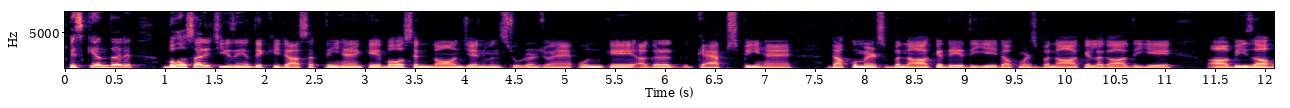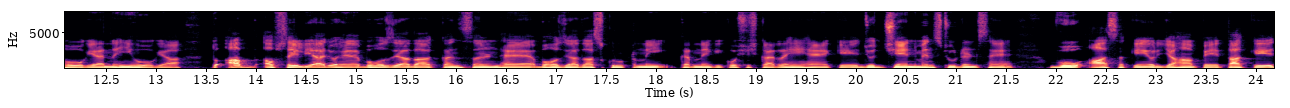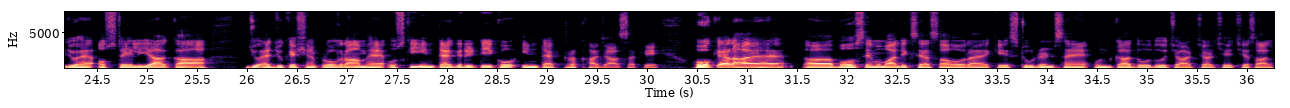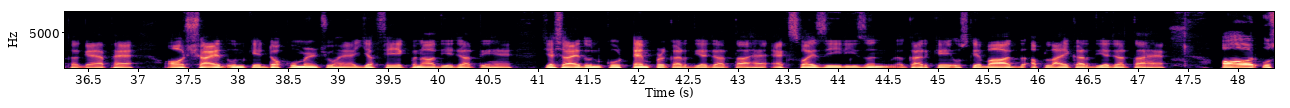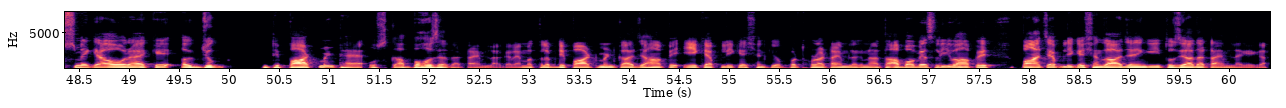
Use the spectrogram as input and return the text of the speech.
اس کے اندر بہت ساری چیزیں دیکھی جا سکتی ہیں کہ بہت سے نان جینون اسٹوڈنٹ جو ہیں، ان کے اگر گیپس بھی ہیں ڈاکومنٹس بنا کے دے دیے ڈاکومنٹس بنا کے لگا دیے۔ ویزا ہو گیا، نہیں ہو گیا۔ تو اب آسٹریلیا جو ہے، بہت زیادہ کنسرنڈ ہے، بہت زیادہ اسکروٹنی کرنے کی کوشش کر رہے ہیں کہ جو جینوین اسٹوڈنٹس ہیں، وہ آ سکیں اور یہاں پہ تاکہ جو ہے آسٹریلیا کا جو ایجوکیشن پروگرام ہے، اس کی انٹیگریٹی کو انٹیکٹ رکھا جا سکے۔ ہو کیا رہا ہے؟ بہت سے ممالک سے ایسا ہو رہا ہے کہ اسٹوڈنٹس ہیں، ان کا دو دو، چار چار، چھ چھ سال کا گیپ ہے اور شاید ان کے ڈاکومنٹ جو ہیں یا فیک بنا دیے جاتے ہیں۔ یا شاید ان کو ٹیمپر کر دیا جاتا ہے ایکس وائی زی ریزن کر کے اس کے بعد اپلائی کر دیا جاتا ہے۔ اور اس میں کیا ہو رہا ہے کہ جو ڈپارٹمنٹ ہے، اس کا بہت زیادہ ٹائم لگ رہا ہے۔ مطلب ڈپارٹمنٹ کا جہاں پہ ایک اپلیکیشن کے اوپر تھوڑا ٹائم لگنا تھا، اب آبویسلی وہاں پہ پانچ اپلیکیشنز آ جائیں گی تو زیادہ ٹائم لگے گا۔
